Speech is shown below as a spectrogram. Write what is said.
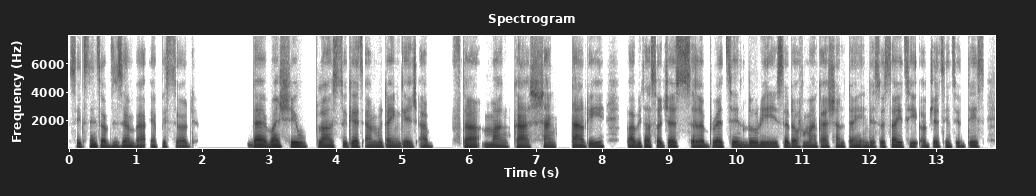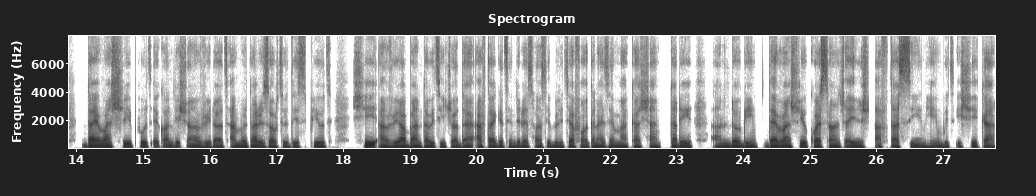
16th of December episode. Devanshi plans to get Amrita engaged after Manka Shantari, Babita suggests celebrating Lohri instead of Manka Shantari in the society. Objecting to this, Devanshi puts a condition on Virat. Amrita resolves to dispute. She and Virat banter with each other after getting the responsibility of organizing Shantari and Lohri. Devanshi questions Jayesh after seeing him with Ishika.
